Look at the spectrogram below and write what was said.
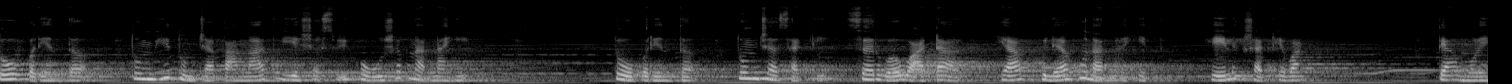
तोपर्यंत तुम्ही तुमच्या कामात यशस्वी होऊ शकणार नाही. तोपर्यंत तुमच्यासाठी सर्व वाटा ह्या खुल्या होणार नाहीत. हे लक्षात ठेवा. त्यामुळे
